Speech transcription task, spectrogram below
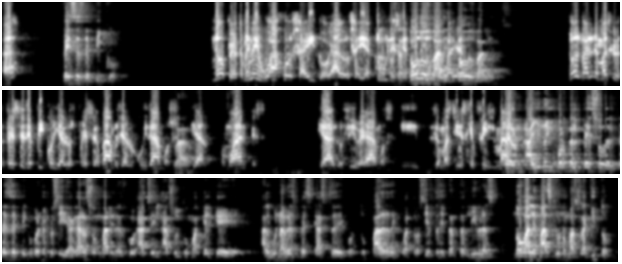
¿Ah? Peces de pico. No, pero también hay guajos, hay dorados, hay atunes. Ah, todos valen, todos valen. Todos valen, además que los peces de pico ya los preservamos, ya los cuidamos, ya como antes. Ya los liberamos y lo más tienes que filmar. Pero ahí no importa el peso del pez de pico. Por ejemplo, si agarras un marlin azul, azul como aquel que alguna vez pescaste con tu padre de 400 y tantas libras, no vale más que uno más flaquito.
